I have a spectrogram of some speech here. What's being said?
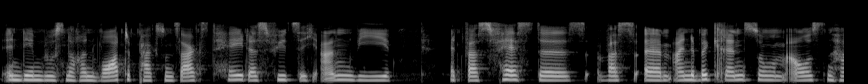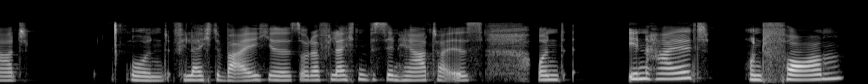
indem du es noch in Worte packst und sagst, hey, das fühlt sich an wie etwas Festes, was ähm, eine Begrenzung im Außen hat und vielleicht weich ist oder vielleicht ein bisschen härter ist. Und Inhalt und Form,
